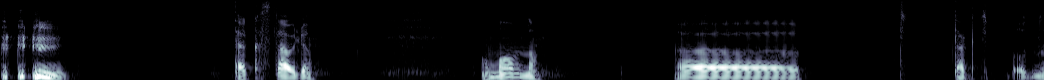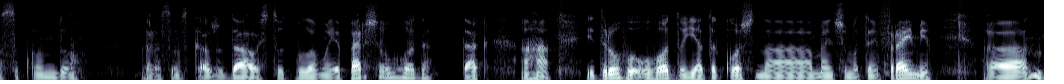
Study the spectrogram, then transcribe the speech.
так, ставлю умовно. Е, так, одну секунду. Зараз вам скажу. Да, ось тут була моя перша угода. Так. Ага. І другу угоду я також на меншому таймфреймі. Е, ну,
